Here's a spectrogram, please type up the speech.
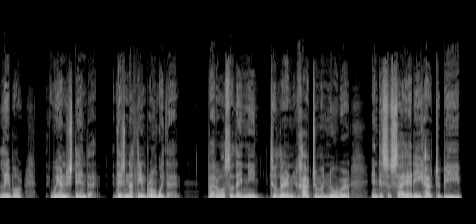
labor. We understand that. There's nothing wrong with that, but also they need to learn how to maneuver in the society, how to be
